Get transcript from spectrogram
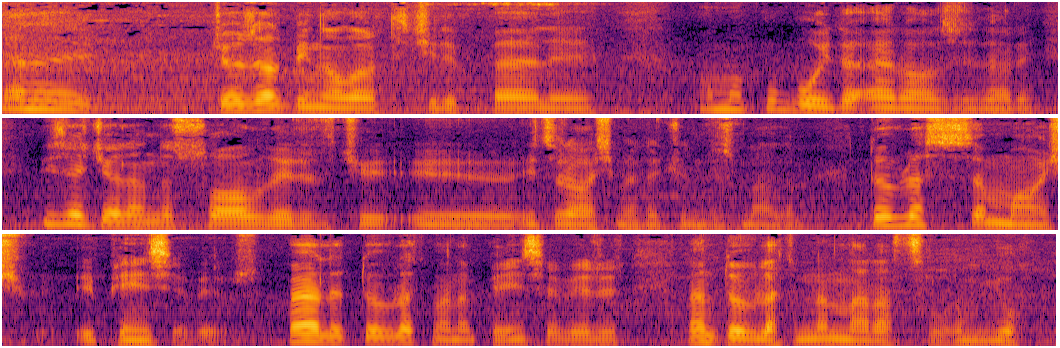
Yəni gözəl binalar tikilib, bəli. Amma bu boyda əraziləri bizə gələndə sual verir ki, e, icra hakimiyyətinə gündüz müəllim, dövlət sizə maaş, e, pensiya verir. Bəli, dövlət mənə pensiya verir. Mən dövlətimdən narahatçılığım yoxdur.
